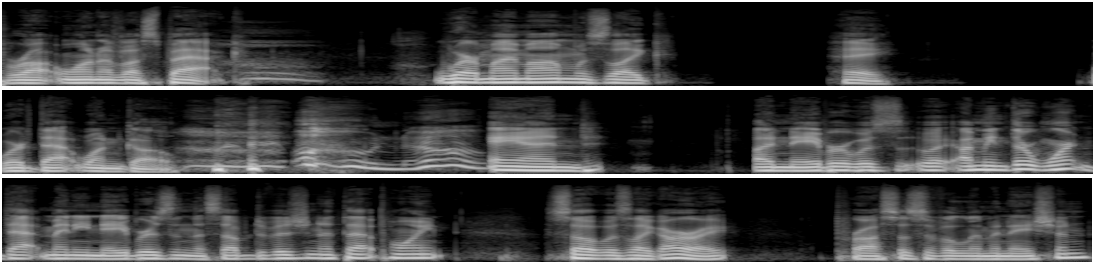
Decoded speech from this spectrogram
brought one of us back. Where my mom was like hey where'd that one go? Oh no. and a neighbor was i mean there weren't that many neighbors in the subdivision at that point. So it was like all right process of elimination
